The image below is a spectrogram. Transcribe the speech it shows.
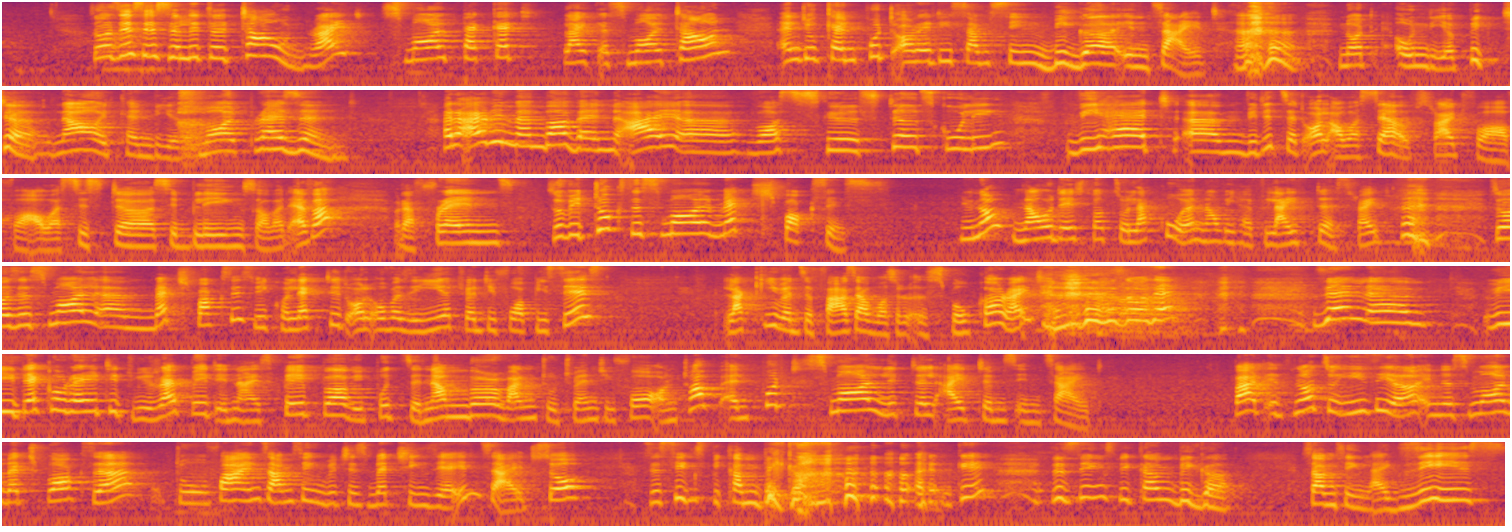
So, this is a little town, right? Small packet like a small town and you can put already something bigger inside, not only a picture. Now, it can be a small present. And I remember when I uh, was still, still schooling, we had um, we did that all ourselves right for, for our sister, siblings or whatever or our friends. So, we took the small match boxes you know nowadays not so laku eh? now we have lighters right. so, the small um, match boxes we collected all over the year 24 pieces lucky when the father was a smoker right. so, then, then um, we decorate it, we wrap it in nice paper, we put the number 1 to 24 on top and put small little items inside. But it is not so easier in a small matchbox uh, to find something which is matching their inside. So, the things become bigger, okay, the things become bigger, something like this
